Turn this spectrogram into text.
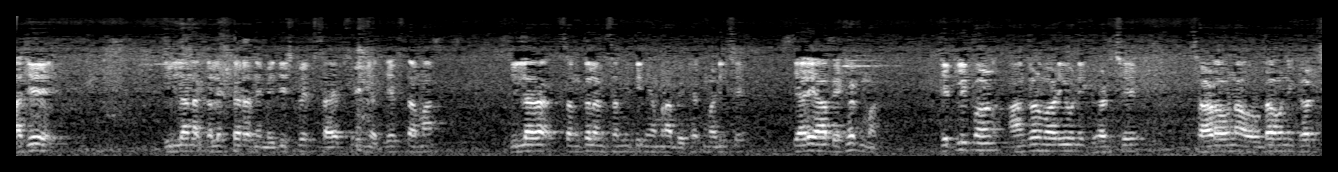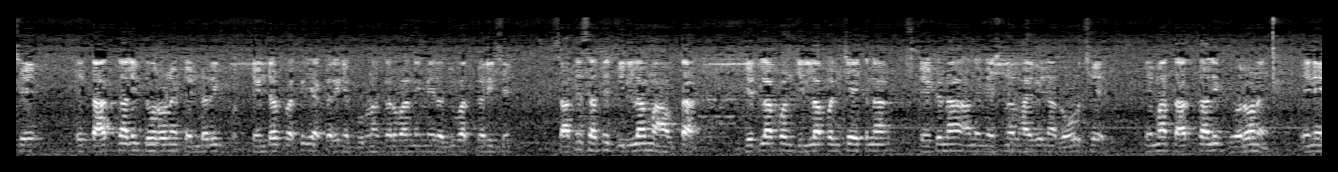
આજે જિલ્લાના કલેક્ટર અને મેજિસ્ટ્રેટ સાહેબશ્રીની અધ્યક્ષતામાં જિલ્લા સંકલન સમિતિની હમણાં બેઠક મળી છે. ત્યારે આ બેઠકમાં જેટલી પણ આંગણવાડીઓની ઘટ છે, શાળાઓના ઓરડાઓની ઘટ છે, એ તાત્કાલિક ધોરણે ટેન્ડરિંગ, ટેન્ડર પ્રક્રિયા કરીને પૂર્ણ કરવાની મેં રજૂઆત કરી છે. સાથે સાથે જિલ્લામાં આવતા જેટલા પણ જિલ્લા પંચાયતના, સ્ટેટના અને નેશનલ હાઇવેના રોડ છે, એમાં તાત્કાલિક ધોરણે એને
